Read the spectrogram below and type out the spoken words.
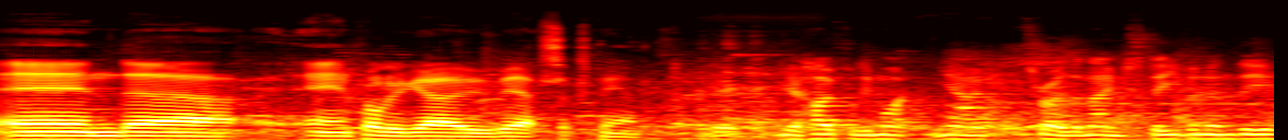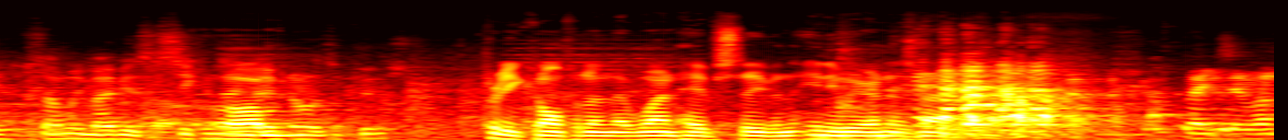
and uh, and probably go about six pound. You, you hopefully might you know throw the name Stephen in there somewhere, maybe as a second name, Um, maybe not as a first. Pretty confident that won't have Stephen anywhere in his name. Thanks, everyone.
